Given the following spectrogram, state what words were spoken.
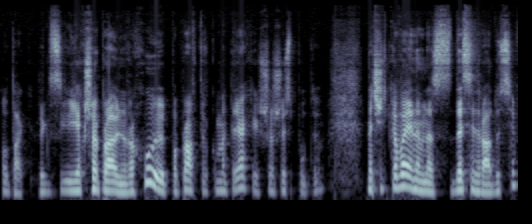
Отак. Якщо я правильно рахую, поправте в коментарях, якщо щось путаю. Значить, КВН в нас 10 градусів.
